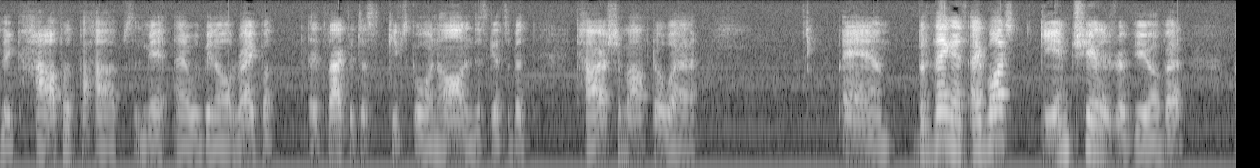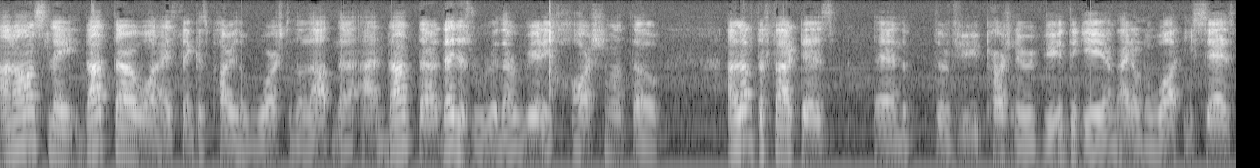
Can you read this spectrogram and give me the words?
like half it perhaps and it would have been alright but in fact it just keeps going on and just gets a bit tiresome after a while. Um but the thing is I watched Game Trailer's review of it and honestly, that there one I think is probably the worst of the lot. And that there, they just they're really harsh on it though. I love the fact is, and the the review, person who reviewed the game, I don't know what he says,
